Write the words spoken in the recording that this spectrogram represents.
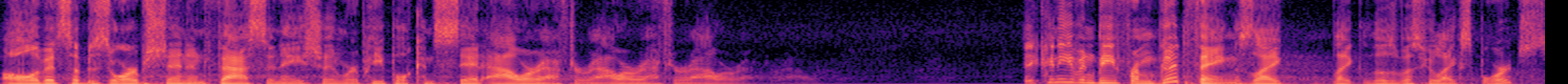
all of its absorption and fascination, where people can sit hour after hour after hour after hour. It can even be from good things, like, like those of us who like sports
